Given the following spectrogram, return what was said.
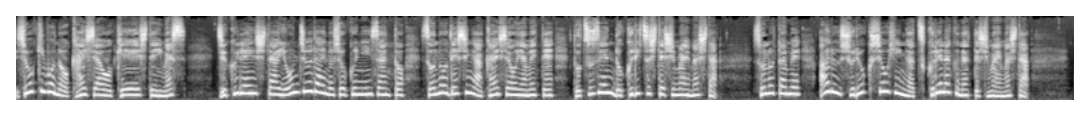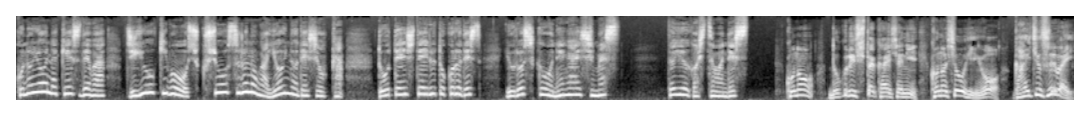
小規模の会社を経営しています。熟練した40代の職人さんとその弟子が会社を辞めて突然独立してしまいました。そのため、ある主力商品が作れなくなってしまいました。このようなケースでは事業規模を縮小するのが良いのでしょうか動転しているところです。よろしくお願いします。というご質問です。この独立した会社にこの商品を外注すればいい。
